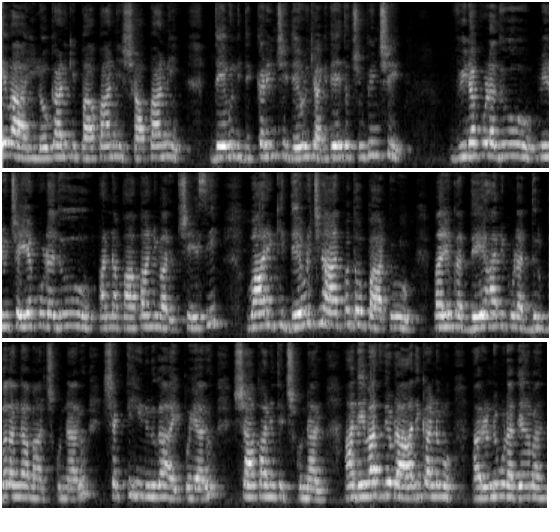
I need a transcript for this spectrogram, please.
ఏవా ఈ లోకానికి పాపాన్ని శాపాన్ని దేవుని ధిక్కరించి దేవుడికి అవిధేయత చూపించి వినకూడదు మీరు చేయకూడదు అన్న పాపాన్ని వారు చేసి వారికి దేవుడిచ్చిన ఆత్మతో పాటు వారి యొక్క దేహాన్ని కూడా దుర్బలంగా మార్చుకున్నారు శక్తిహీనులుగా అయిపోయారు శాపాన్ని తెచ్చుకున్నారు. ఆ దేవాతి దేవుడు ఆది కాండము రెండు మూడు అధ్యయనం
